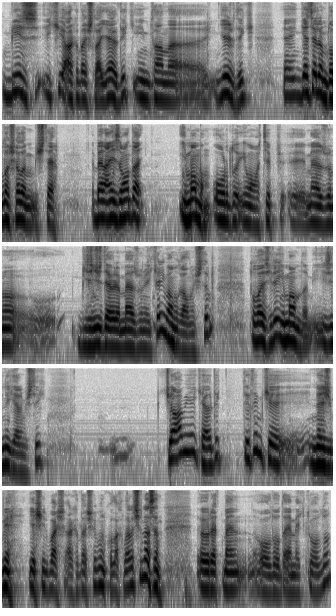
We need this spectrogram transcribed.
Biz iki arkadaşla geldik. imtihana girdik. E, gezelim dolaşalım işte. Ben aynı zamanda imamım. Ordu İmam Hatip mezunu birinci devre mezunu iken imam kalmıştım. Dolayısıyla imamdım. İzini gelmiştik. Camiye geldik. Dedim ki Necmi Yeşilbaş arkadaşımın kulakları çınlasın. Öğretmen oldu o da emekli oldu.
